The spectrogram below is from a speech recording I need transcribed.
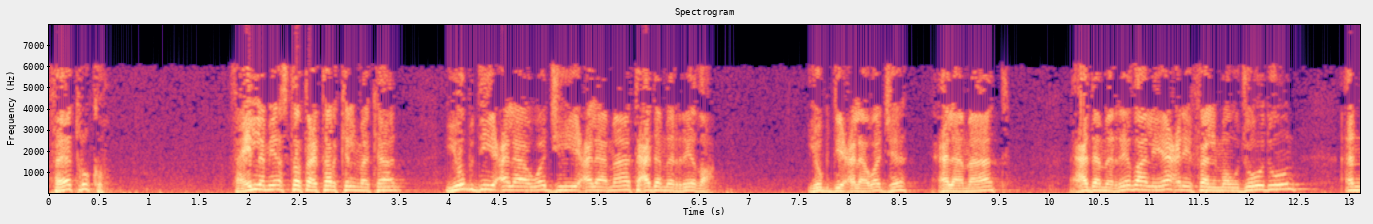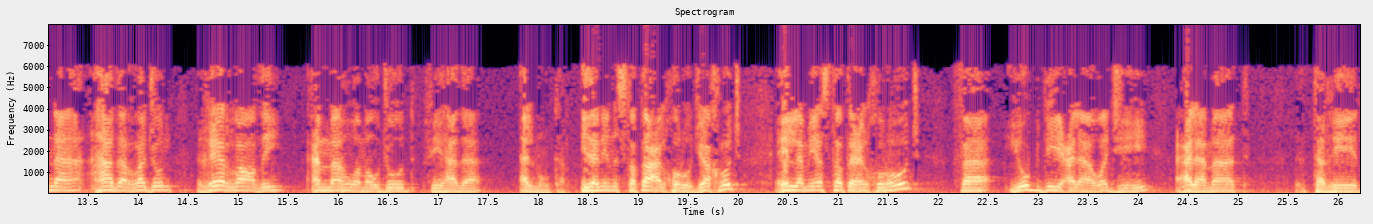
فيتركه. فإن لم يستطع ترك المكان يبدي على وجهه علامات عدم الرضا. يبدي على وجهه علامات عدم الرضا ليعرف الموجودون أن هذا الرجل غير راضي عما هو موجود في هذا المنكر. إذا إن استطاع الخروج يخرج إن لم يستطع الخروج فيبدي على وجهه علامات تغيير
